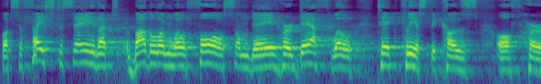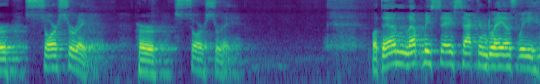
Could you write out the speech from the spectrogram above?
but suffice to say that Babylon will fall someday. Her death will take place because of her sorcery. Her sorcery. But then let me say, secondly, as we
